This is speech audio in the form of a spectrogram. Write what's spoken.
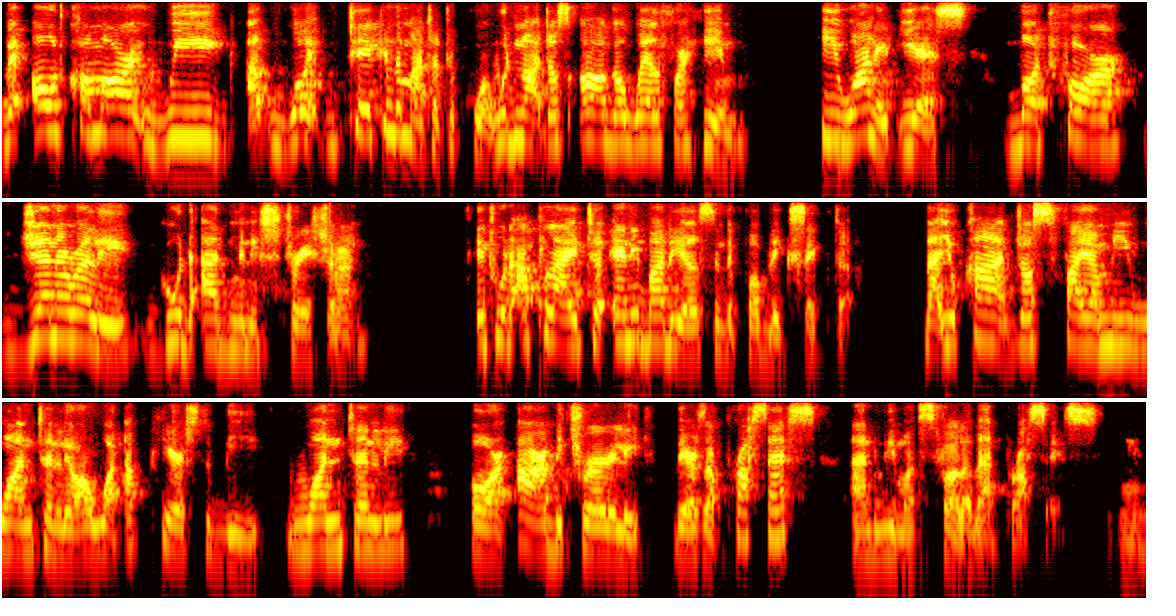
the outcome are we uh, go, taking the matter to court would not just augur well for him. He won it, yes, but for generally good administration. It would apply to anybody else in the public sector. That you can't just fire me wantonly or what appears to be wantonly or arbitrarily. There's a process and we must follow that process. Mm-hmm.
